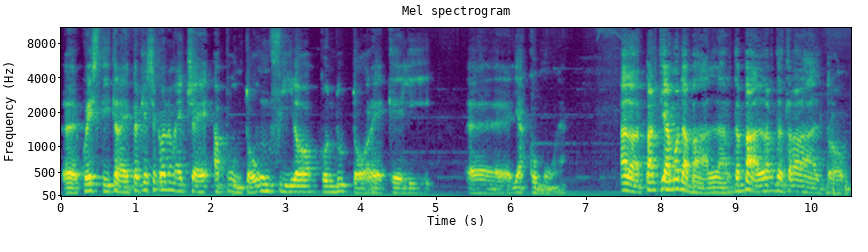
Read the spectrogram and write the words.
eh, questi tre perché secondo me c'è appunto un filo conduttore che li eh, li accomuna. Allora, partiamo da Ballard. Ballard, tra l'altro,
